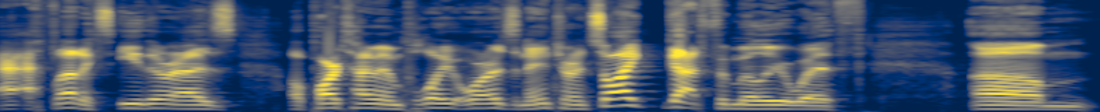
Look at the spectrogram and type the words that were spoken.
athletics, either as a part-time employee or as an intern. So I got familiar with. Um,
